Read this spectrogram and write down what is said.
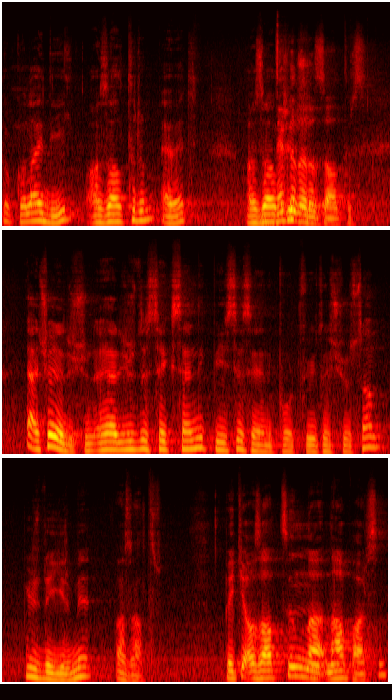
çok kolay değil. Azaltırım evet. Ne Azaltıyorsun. kadar azaltırsın? Yani şöyle düşün, eğer %80'lik bir hisse senedi portföyü taşıyorsam %20 azaltırım. Peki azalttığınla ne yaparsın?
